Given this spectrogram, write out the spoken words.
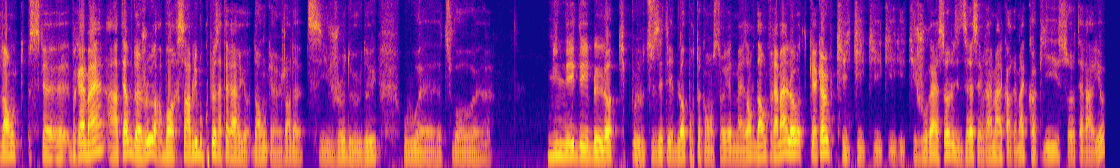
Donc ce que euh, vraiment en termes de jeu ça va ressembler beaucoup plus à Terraria. Donc un genre de petit jeu 2D où euh, tu vas miner des blocs utiliser tes blocs pour te construire une maison. Donc, vraiment, là, quelqu'un qui, qui, qui, qui, jouerait à ça, il dirait c'est vraiment carrément copié sur Terraria.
